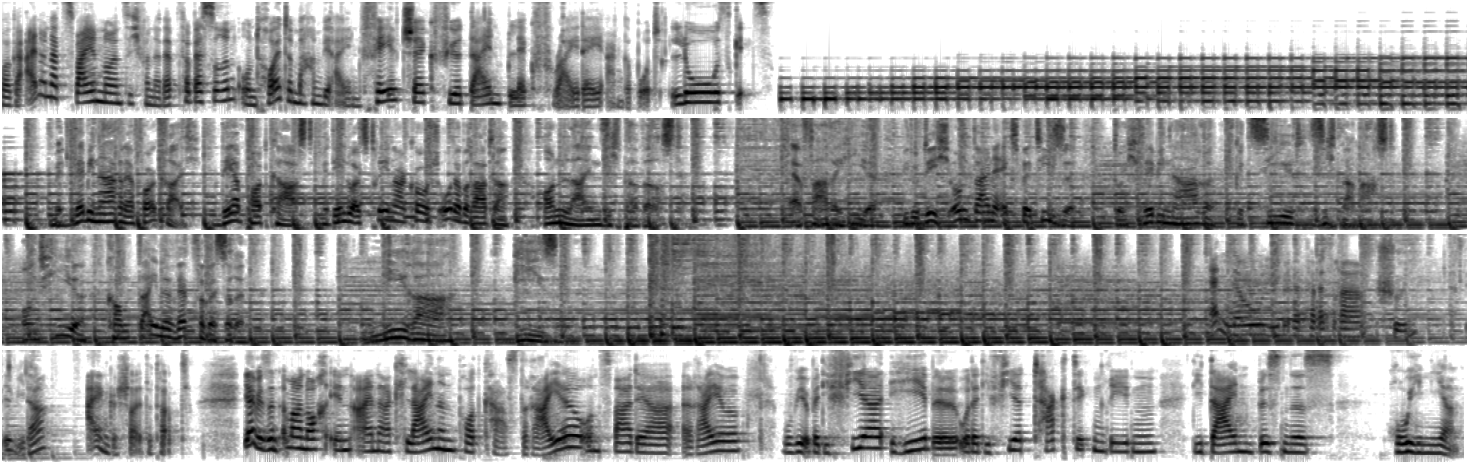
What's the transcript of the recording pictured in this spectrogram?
Folge 192 von der Webverbesserin und heute machen wir einen Fail-Check für dein Black Friday-Angebot. Los geht's! Mit Webinaren erfolgreich. Der Podcast, mit dem du als Trainer, Coach oder Berater online sichtbar wirst. Erfahre hier, wie du dich und deine Expertise durch Webinare gezielt sichtbar machst. Und hier kommt deine Webverbesserin, Mira Giesen. Hallo, liebe Webverbesserer, schön, dass ihr wieder eingeschaltet habt. Ja, wir sind immer noch in einer kleinen Podcast-Reihe und zwar der Reihe, wo wir über die vier Hebel oder die vier Taktiken reden, die dein Business ruinieren.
